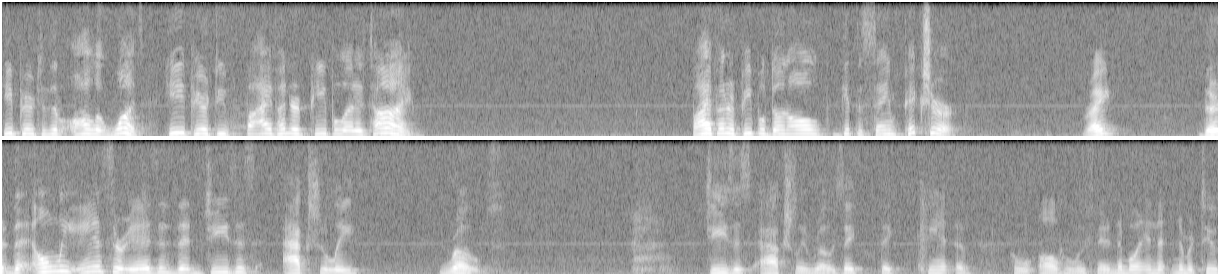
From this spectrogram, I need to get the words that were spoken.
He appeared to them all at once. He appeared to 500 people at a time. 500 people don't all get the same picture, right? The, the only answer is, is that Jesus actually rose. Jesus actually rose. They, they can't have all hallucinated. Number one, and number two,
